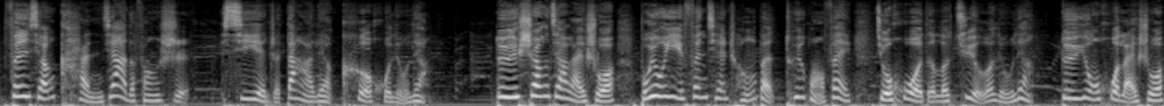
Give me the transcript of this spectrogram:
分享砍价的方式吸引着大量客户流量。对于商家来说，不用一分钱成本推广费就获得了巨额流量；对于用户来说，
